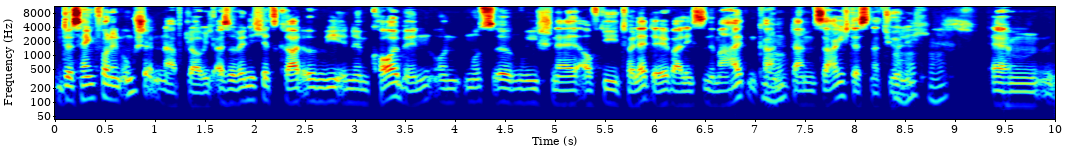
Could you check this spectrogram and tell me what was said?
Das hängt von den Umständen ab, glaube ich. Also wenn ich jetzt gerade irgendwie in einem Call bin und muss irgendwie schnell auf die Toilette, weil ich es nicht mehr halten kann, mhm. dann sage ich das natürlich. Mhm, mhm. Ähm,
